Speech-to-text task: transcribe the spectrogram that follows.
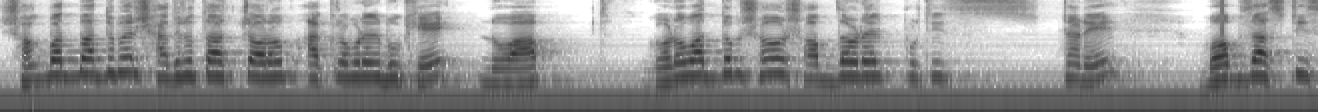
সংবাদ মাধ্যমের স্বাধীনতার চরম আক্রমণের মুখে নোয়াব গণমাধ্যম সহ সব ধরনের প্রতিষ্ঠানে মব জাস্টিস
